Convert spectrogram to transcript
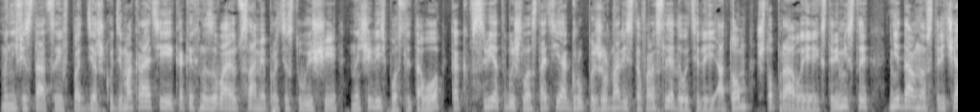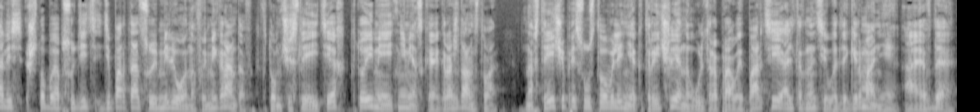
Манифестации в поддержку демократии, как их называют сами протестующие, начались после того, как в свет вышла статья группы журналистов-расследователей о том, что правые экстремисты недавно встречались, чтобы обсудить депортацию миллионов иммигрантов, в том числе и тех, кто имеет немецкое гражданство. На встрече присутствовали некоторые члены ультраправой партии «Альтернативы для Германии» АФД.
